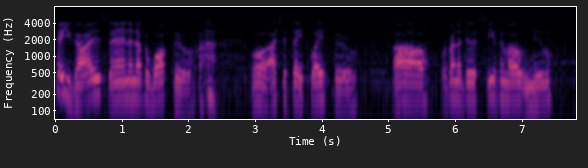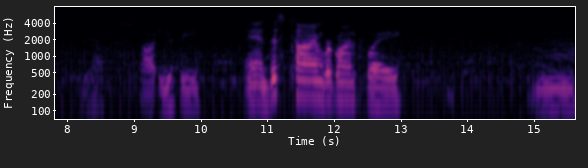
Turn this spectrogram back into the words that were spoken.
Hey you guys, and another walkthrough. well, I should say playthrough. Uh, we're gonna do season mode new. Yes, uh, easy. And this time we're going to play... Um,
